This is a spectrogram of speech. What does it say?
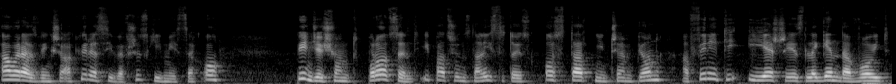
Aura zwiększa accuracy we wszystkich miejscach o 50%. I patrząc na listę, to jest ostatni czempion Affinity i jeszcze jest legenda Void.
